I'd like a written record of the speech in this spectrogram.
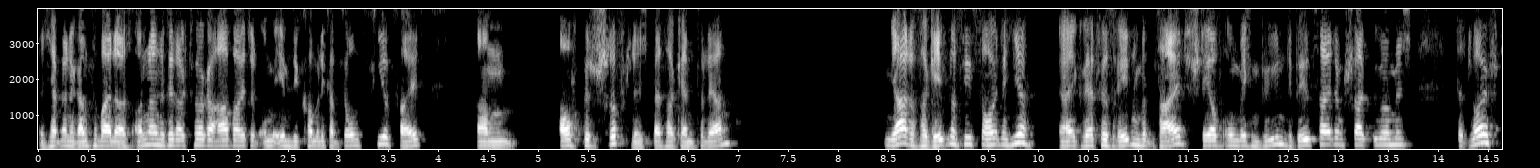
Ich habe eine ganze Weile als Online-Redakteur gearbeitet, um eben die Kommunikationsvielfalt ähm, auch schriftlich besser kennenzulernen ja, das Ergebnis siehst du heute hier. Ja, ich werde fürs Reden bezahlt, stehe auf irgendwelchen Bühnen, die Bildzeitung schreibt über mich, das läuft.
